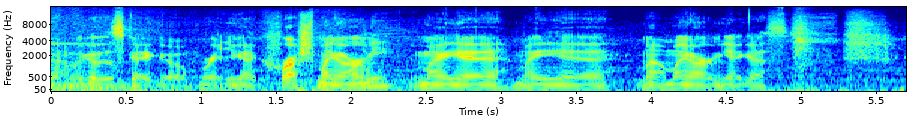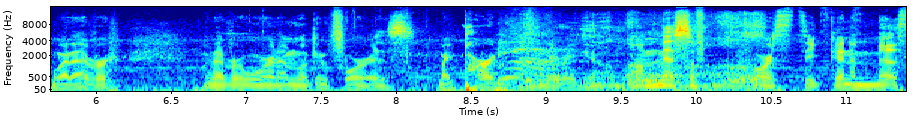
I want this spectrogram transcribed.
Now, look at this guy go. Right, you're gonna crush my army? My, uh, my, uh, well, my army, I guess. Whatever whatever word I'm looking for is my party. There we go. Oh, miss. Of course they're gonna miss.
